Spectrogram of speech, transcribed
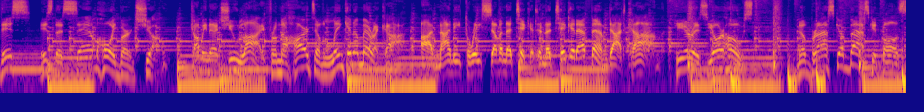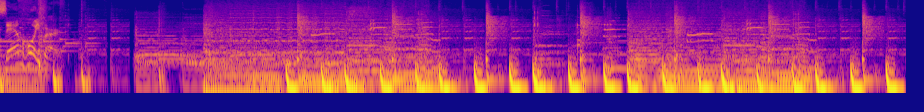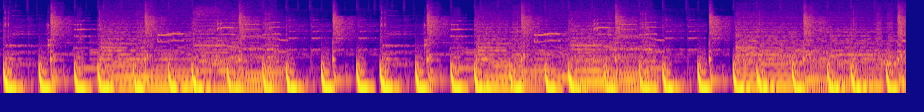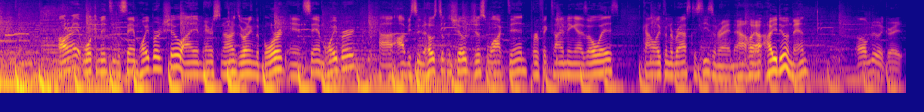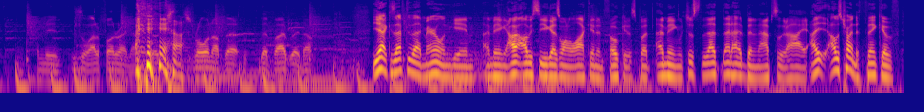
This is the Sam Hoiberg Show, coming at you live from the heart of Lincoln, America, on 93.7 The Ticket and theticketfm.com. Here is your host, Nebraska basketball's Sam Hoiberg. All right, welcome into the Sam Hoiberg Show. I am Harrison Arns running the board, and Sam Hoiberg, uh, obviously the host of the show, just walked in. Perfect timing as always. Kind of like the Nebraska season right now. How, how you doing, man? Oh, I'm doing great. I mean, this is a lot of fun right now. So Yeah. just, just rolling off that that vibe right now. Yeah, because after that Maryland game, I mean, obviously you guys want to lock in and focus, but I mean, just that that had been an absolute high. I I was trying to think of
